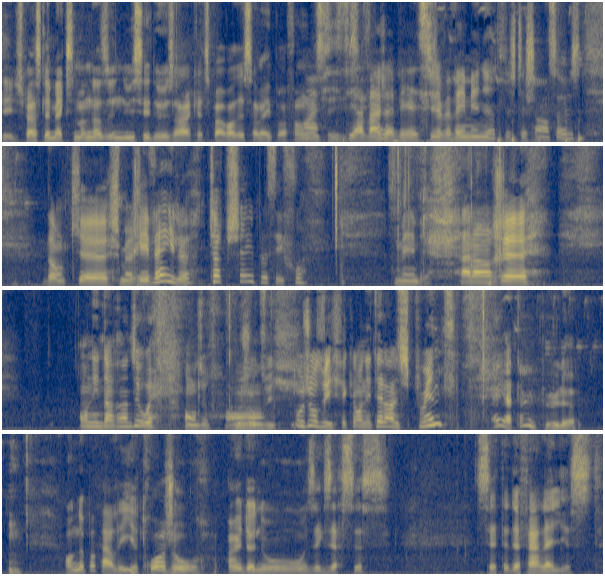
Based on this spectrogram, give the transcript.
Je pense que le maximum dans une nuit, c'est deux heures que tu peux avoir de sommeil profond. Puis, avant, j'avais, si j'avais 20 minutes, j'étais chanceuse. Donc, euh, je me réveille, là, top shape, là, c'est fou. Mais bref. Alors, euh, on est dans rendu. Ouais, mon Dieu. on- Aujourd'hui. Aujourd'hui. Fait qu'on était dans le sprint. Hey, attends un peu, là. On n'a pas parlé. Il y a trois jours, un de nos exercices, c'était de faire la liste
